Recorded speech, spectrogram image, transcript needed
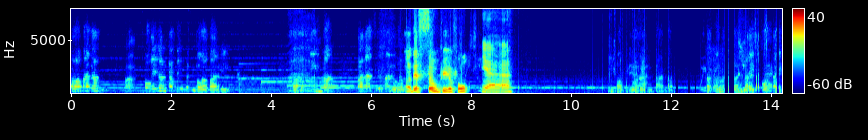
May, lang sa atin, kasi mga bali. Bakit di ba? Para sa ano, Oh, this is so beautiful. Yeah. tatlo na light po tayo.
